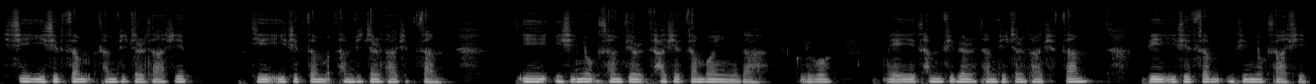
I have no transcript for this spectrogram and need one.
C 23 37 40 D 23 37 43 E 26 37 43번입니다. 그리고 A 31 37 43 B 23 26 40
